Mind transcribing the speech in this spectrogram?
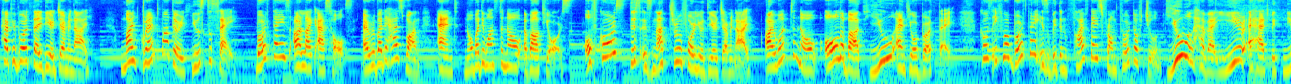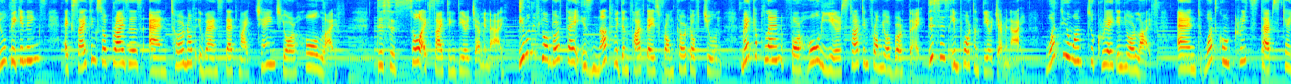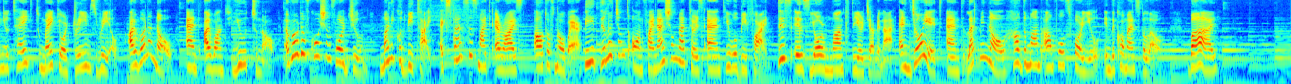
Happy birthday, dear Gemini! My grandmother used to say, birthdays are like assholes. Everybody has one and nobody wants to know about yours. Of course, this is not true for you, dear Gemini. I want to know all about you and your birthday. Because if your birthday is within 5 days from 3rd of June, you will have a year ahead with new beginnings, exciting surprises and turn of events that might change your whole life. This is so exciting, dear Gemini. Even if your birthday is not within 5 days from 3rd of June, make a plan for whole year starting from your birthday. This is important dear Gemini. What do you want to create in your life? And what concrete steps can you take to make your dreams real? I want to know and I want you to know. A word of caution for June money could be tight, expenses might arise out of nowhere. Be diligent on financial matters and you will be fine. This is your month, dear Gemini. Enjoy it and let me know how the month unfolds for you in the comments below. Bye!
